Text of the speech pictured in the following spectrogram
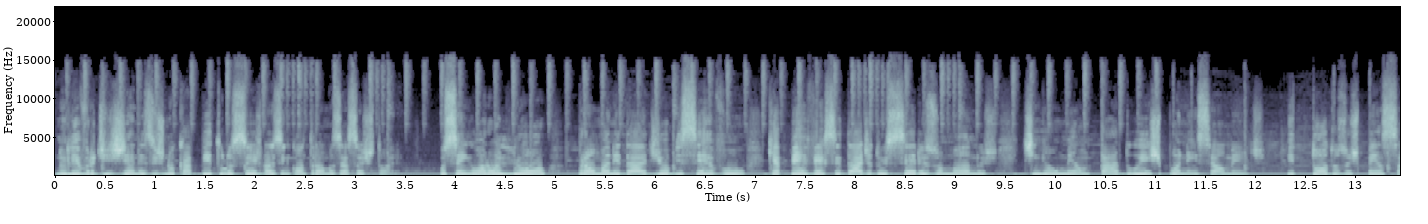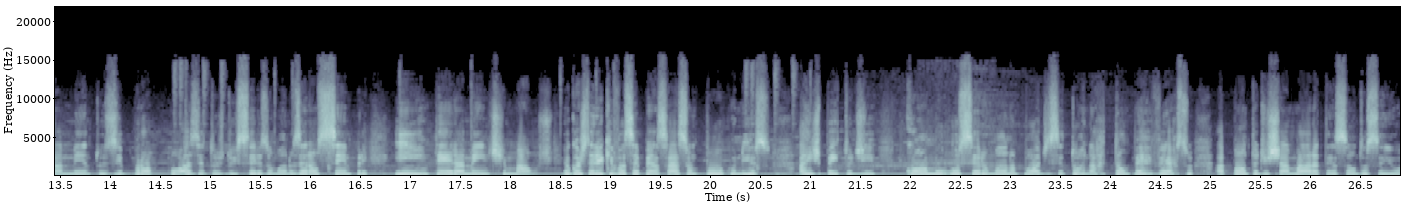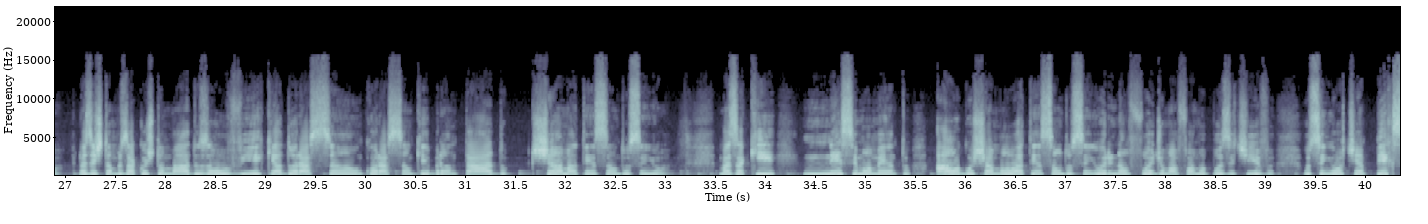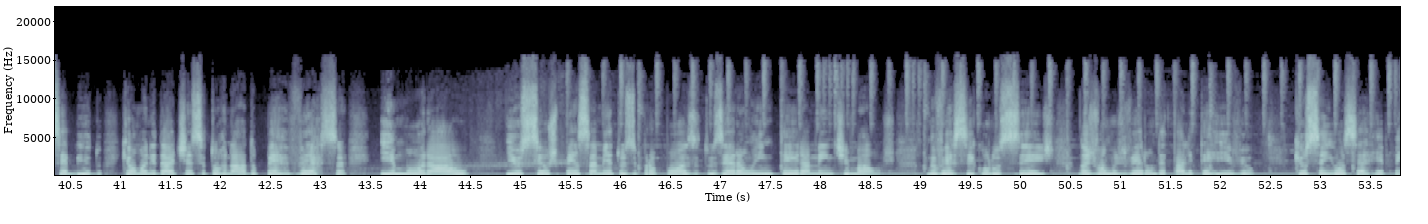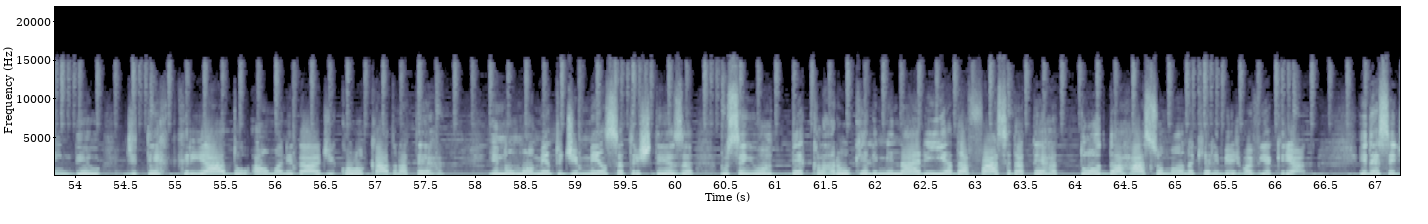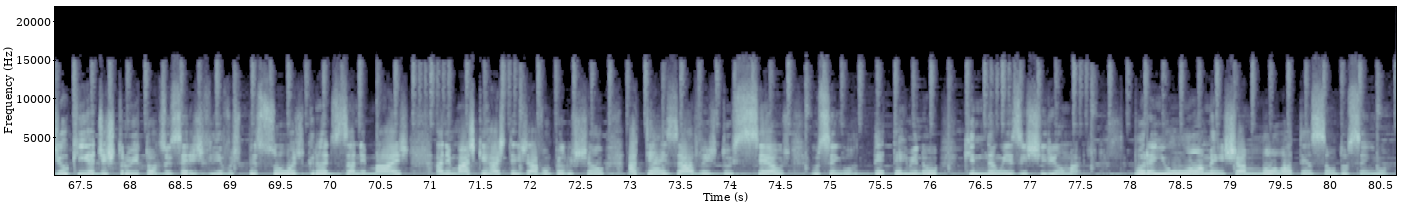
No livro de Gênesis, no capítulo 6, nós encontramos essa história. O Senhor olhou para a humanidade e observou que a perversidade dos seres humanos tinha aumentado exponencialmente e todos os pensamentos e propósitos dos seres humanos eram sempre e inteiramente maus. Eu gostaria que você pensasse um pouco nisso, a respeito de como o ser humano pode se tornar tão perverso a ponto de chamar a atenção do Senhor. Nós estamos acostumados a ouvir que adoração, coração quebrantado, chama a atenção do Senhor. Mas aqui, nesse momento, algo chamou a atenção do Senhor e não foi de uma forma positiva. O Senhor tinha percebido que a humanidade tinha se tornado perversa, imoral, e os seus pensamentos e propósitos eram inteiramente maus. No versículo 6, nós vamos ver um detalhe terrível que o Senhor se arrependeu de ter criado a humanidade e colocado na terra e num momento de imensa tristeza, o Senhor declarou que eliminaria da face da terra toda a raça humana que ele mesmo havia criado e decidiu que ia destruir todos os seres vivos, pessoas, grandes animais, animais que rastejavam pelo chão, até as aves dos céus. O Senhor determinou que não existiriam mais. Porém, um homem chamou a atenção do Senhor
